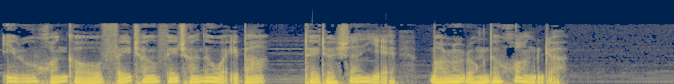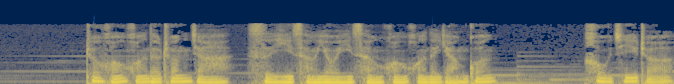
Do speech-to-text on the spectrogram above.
一如黄狗肥长肥长的尾巴，对着山野毛茸茸的晃着。这黄黄的庄稼似一层又一层黄黄的阳光，厚积着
